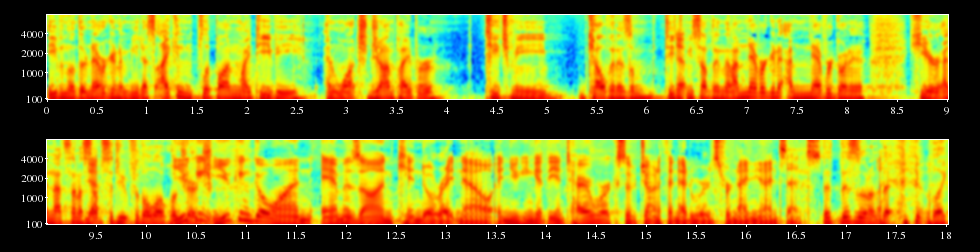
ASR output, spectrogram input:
Even though they're never going to meet us, I can flip on my TV and watch John Piper teach me Calvinism, teach Yep. me something that I'm never gonna I'm never going to hear, and that's not a Yeah. substitute for the local You church. can, you can go on Amazon Kindle right now and you can get the entire works of Jonathan Edwards for 99 cents. Th- This is what I'm like.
